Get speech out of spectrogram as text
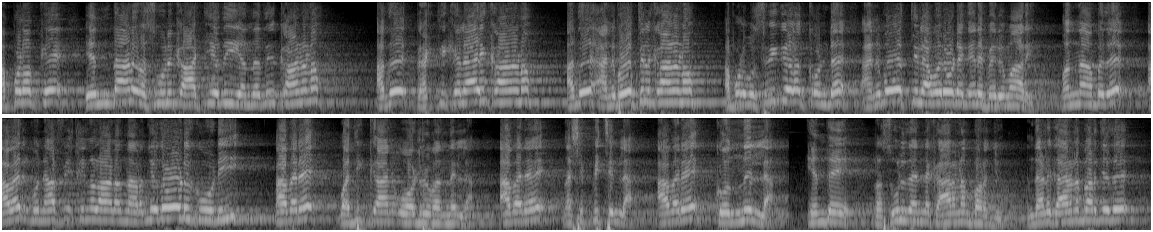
അപ്പോഴൊക്കെ എന്താണ് റസൂൽ കാട്ടിയത് എന്നത് കാണണം. അത് പ്രാക്ടിക്കലായി കാണണം. അത് അനുഭവത്തിൽ കാണണം. അപ്പോൾ മുസ്ലിങ്ങളെ കൊണ്ട് അനുഭവത്തിൽ അവരോട് എങ്ങനെ പെരുമാറി? ഒന്നാമത് അവർ മുനാഫിക്കങ്ങളാണെന്ന് അറിഞ്ഞതോടുകൂടി അവരെ വധിക്കാൻ ഓർഡർ വന്നില്ല. അവരെ നശിപ്പിച്ചില്ല. അവരെ കൊന്നില്ല. എന്ത്? റസൂൽ തന്നെ കാരണം പറഞ്ഞു. എന്താണ് കാരണം പറഞ്ഞത്?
